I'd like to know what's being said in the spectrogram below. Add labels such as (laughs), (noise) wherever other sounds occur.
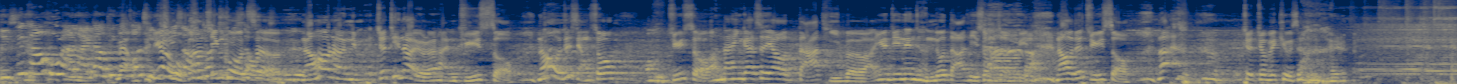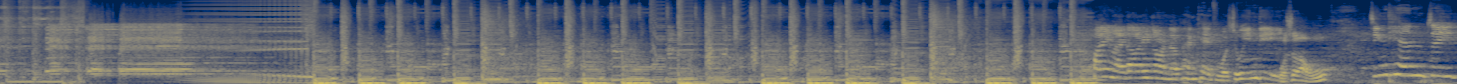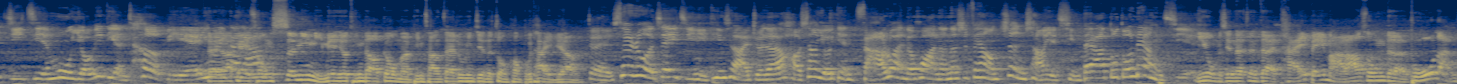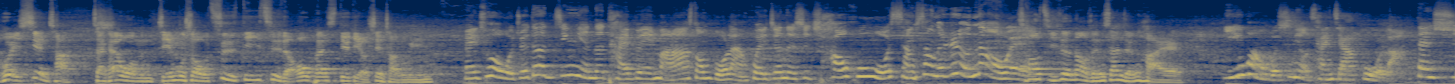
你是刚忽然来到，听到说请举手，因为我刚经过这，然后呢，你们就听到有人喊举手，然后我就想说，哦，举手啊，那应该是要答题的吧？因为今天很多答题送赠品，(laughs) 然后我就举手，那 (laughs) 就就被 Q 上来了。欢迎来到运动人的 Pancake，我是 Windy。我是老吴，今天这一集节目有一点特别，因为大家可以从声音里面就听到跟我们平常在录音间的状况不太一样。对，所以如果这一集你听起来觉得好像有一点杂乱的话呢，那是非常正常，也请大家多多谅解。因为我们现在正在台北马拉松的博览会现场展开我们节目首次第一次的 Open Studio 现场录音。没错，我觉得今年的台北马拉松博览会真的是超乎我想象的热闹哎。超级热闹，人山人海哎。以往我是没有参加过啦，但是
